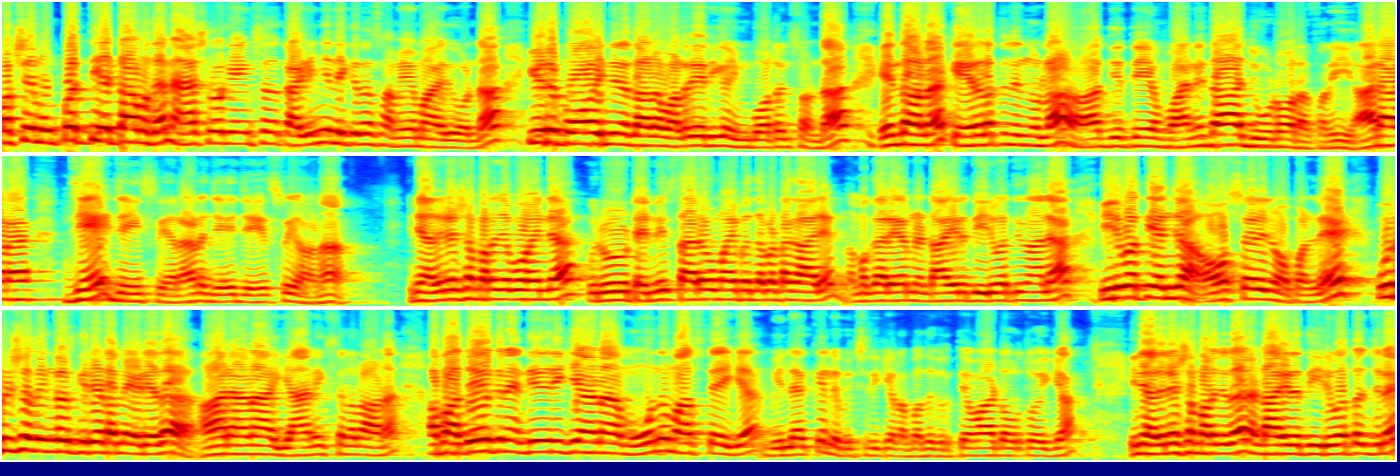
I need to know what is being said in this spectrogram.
പക്ഷേ മുപ്പത്തി എട്ടാമത് നാഷണൽ ഗെയിംസ് കഴിഞ്ഞു നിൽക്കുന്ന സമയമായതുകൊണ്ട് ഈ ഒരു പോയിന്റിന് എന്താണ് വളരെയധികം ഇമ്പോർട്ടൻസ് ഉണ്ട്. എന്താണ്? കേരളത്തിൽ നിന്നുള്ള ആദ്യത്തെ വനിതാ ജൂഡോ റഫറി ആരാണ്? ജെ ജയശ്രീ. ആരാണ്? ജെ ജയശ്രീ ആണ്. ഇനി അതിനുശേഷം പറഞ്ഞ പോയിന്റ് ഒരു ടെന്നീസ് താരവുമായി ബന്ധപ്പെട്ട കാര്യം നമുക്കറിയാം രണ്ടായിരത്തി ഇരുപത്തിനാല് ഇരുപത്തിയഞ്ച് ഓസ്ട്രേലിയൻ ഓപ്പണിലെ പുരുഷ സിംഗിൾസ് കിരീടം നേടിയത് ആരാണ്? യാനിക് സിണർ ആണ്. അപ്പൊ അദ്ദേഹത്തിന് എന്ത് ചെയ്തിരിക്കുകയാണ്? മൂന്ന് മാസത്തേക്ക് വിലക്ക് ലഭിച്ചിരിക്കുകയാണ്. അപ്പൊ അത് കൃത്യമായിട്ട് ഓർത്തു വയ്ക്കുക. ഇനി അതിനുശേഷം പറഞ്ഞത് രണ്ടായിരത്തി ഇരുപത്തഞ്ചിലെ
